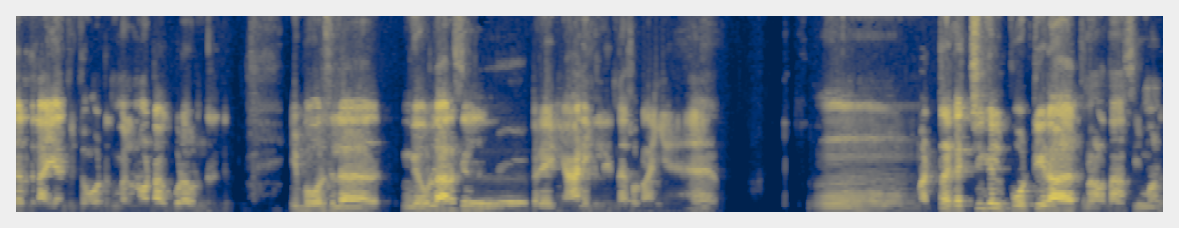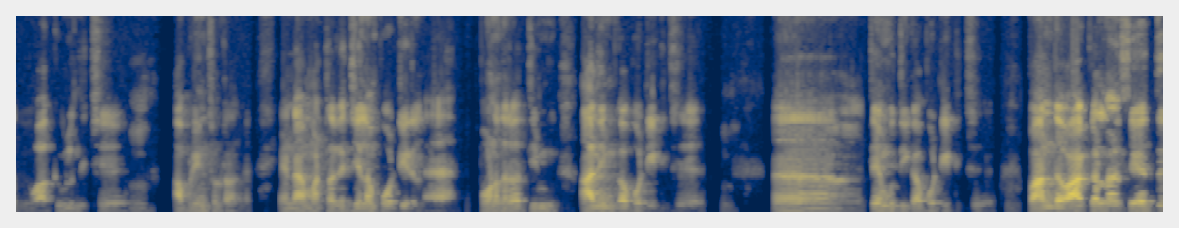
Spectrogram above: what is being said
தேர்தலில் ஐயாயிரத்தி ஓட்டுக்கு மேலே நோட்டாவுக்கு கூட விழுந்திருக்கு. இப்போ ஒரு சில இங்கே உள்ள அரசியல் பெரிய ஞானிகள் என்ன சொல்கிறாங்க மற்ற கட்சிகள் போட்டியிடாததுனால தான் சீமானுக்கு வாக்கு விழுந்துச்சு. அப்படின்னு சொல்கிறாங்க ஏன்னா மற்ற கட்சியெல்லாம் போட்டியிடல. போன தடவை திமு அதிமுக போட்டிட்டுச்சு. தேமுதிக போட்டிட்டுச்சு. இப்போ அந்த வாக்கெல்லாம் சேர்த்து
